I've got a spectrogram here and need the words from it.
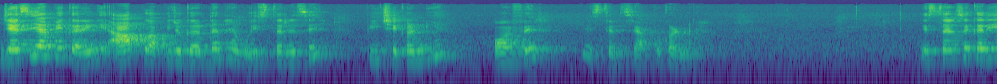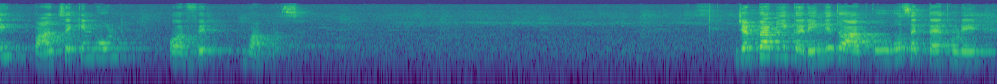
जैसे ही आप ये करेंगे, आपको आपकी जो गर्दन है, वो इस तरह से पीछे करनी है और फिर इस तरह से आपको करना है। इस तरह से करिए, पाँच सेकेंड होल्ड और फिर वापस। जब आप ये करेंगे तो आपको हो सकता है थोड़े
